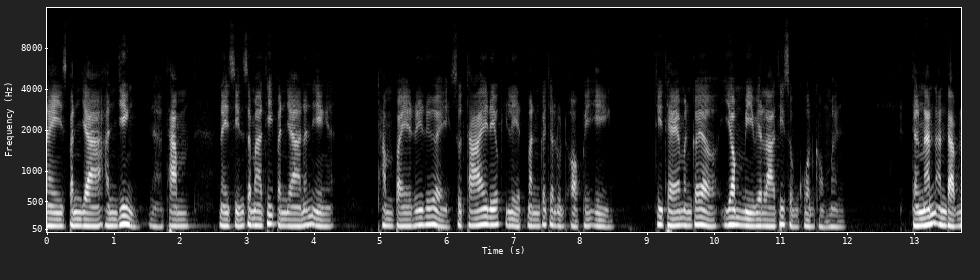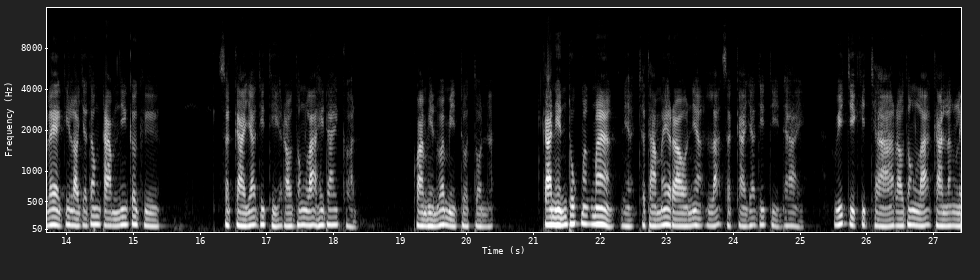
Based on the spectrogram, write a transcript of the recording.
ในปัญญาอันยิ่งนะทำในศีลสมาธิปัญญานั่นเองทำไปเรื่อยๆ สุดท้ายเดี๋ยวกิเลสมันก็จะหลุดออกไปเอง ที่แท้มันก็ย่อมมีเวลาที่สมควรของมัน ดังนั้นอันดับแรกที่เราจะต้องทำนี่ก็คือสกายทิฏฐิเราต้องละให้ได้ก่อน ความเห็นว่ามีตัวตนนะการเห็นทุกข์มากๆเนี่ยจะทำให้เราเนี่ยละสกายทิฏฐิได้ วิจิกิจฉาเราต้องละการลังเล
